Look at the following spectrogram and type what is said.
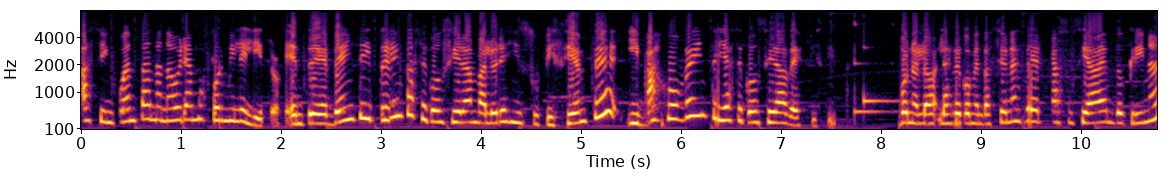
a 50 nanogramos por mililitro. Entre 20 y 30 se consideran valores insuficientes y bajo 20 ya se considera déficit bueno, las recomendaciones de la Sociedad Endocrina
